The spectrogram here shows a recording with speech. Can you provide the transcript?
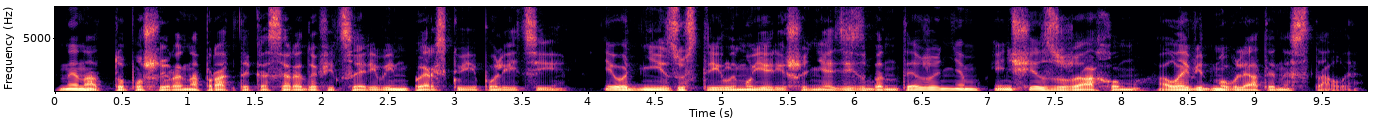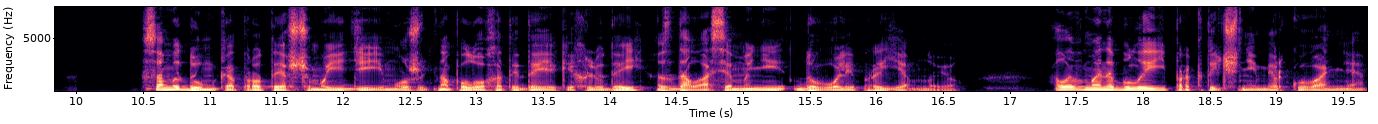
не надто поширена практика серед офіцерів імперської поліції, і одні зустріли моє рішення зі збентеженням, інші з жахом, але відмовляти не стали. Саме думка про те, що мої дії можуть наполохати деяких людей, здалася мені доволі приємною. Але в мене були й практичні міркування.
